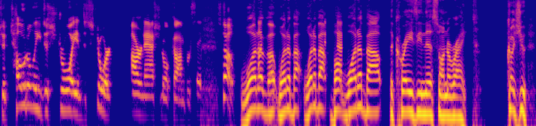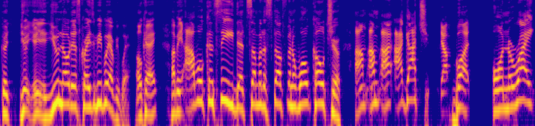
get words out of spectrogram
to totally destroy and distort our national conversation. So, What about what about what about but what about the craziness on the right? Cause you, cause you, you, you know, there's crazy people everywhere. Okay, I mean, I will concede that some of the stuff in the woke culture, I'm, I'm, I, I got you. Yep. But on the right,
